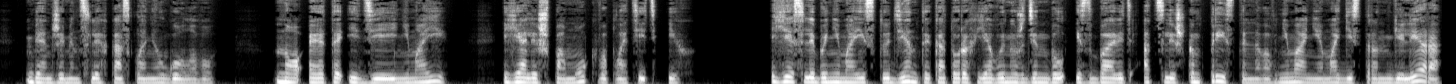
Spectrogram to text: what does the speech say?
— Бенджамин слегка склонил голову. «Но это идеи не мои. Я лишь помог воплотить их. Если бы не мои студенты, которых я вынужден был избавить от слишком пристального внимания магистра Ангелера,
